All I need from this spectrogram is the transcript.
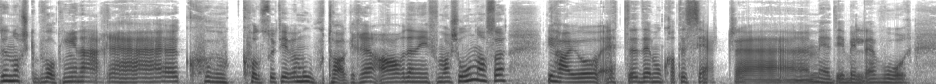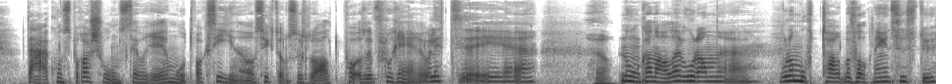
den norske befolkningen er konstruktive mottakere av denne informasjonen? Altså, vi har jo et demokratisert mediebilde hvor det er konspirasjonsteorier mot vaksine og sykdomsutslag alt på. Det florerer jo litt i Ja. noen kanaler. Hvordan, eh, hvordan mottar befolkningen, syns du?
